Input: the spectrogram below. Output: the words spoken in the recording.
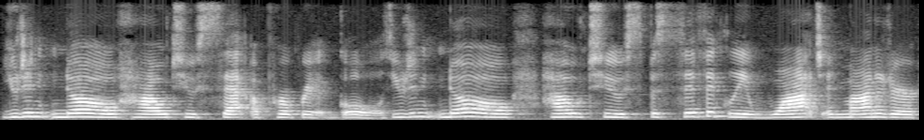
you didn't know how to set appropriate goals. You didn't know how to specifically watch and monitor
